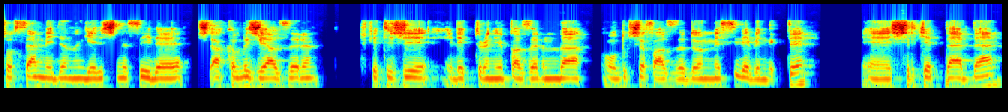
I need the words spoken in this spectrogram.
sosyal medyanın gelişmesiyle işte akıllı cihazların tüketici elektronik pazarında oldukça fazla dönmesiyle birlikte e, şirketlerden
